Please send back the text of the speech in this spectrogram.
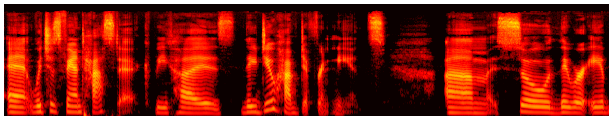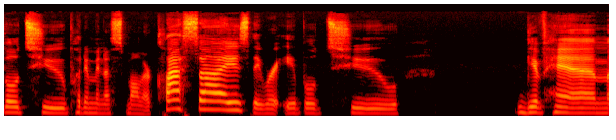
and which is fantastic because they do have different needs. Um, so they were able to put him in a smaller class size. They were able to give him,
